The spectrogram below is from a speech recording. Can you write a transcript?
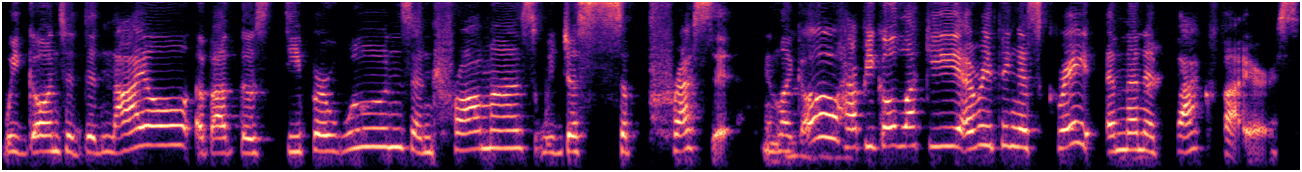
We go into denial about those deeper wounds and traumas. We just suppress it. And like, mm-hmm. oh, happy go lucky, everything is great. And then it backfires.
